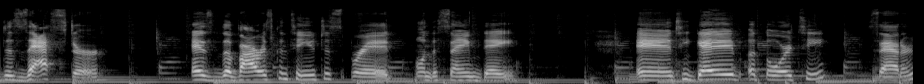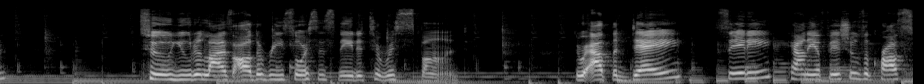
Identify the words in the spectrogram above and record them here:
disaster as the virus continued to spread on the same day. And he gave authority, Saturn, to utilize all the resources needed to respond. Throughout the day, city, county officials across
